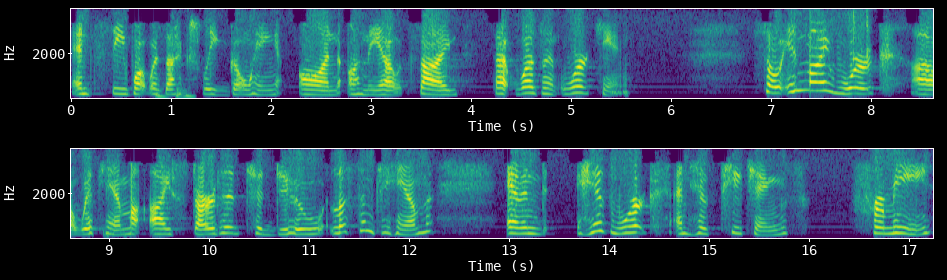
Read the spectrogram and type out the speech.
and see what was mm-hmm. actually going on on the outside that wasn't working. so in my work uh, with him, I started to do listen to him, and his work and his teachings for me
